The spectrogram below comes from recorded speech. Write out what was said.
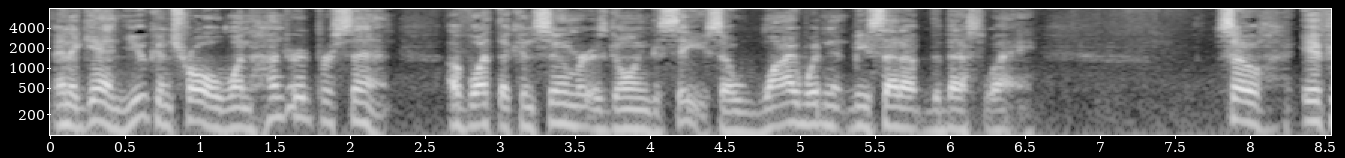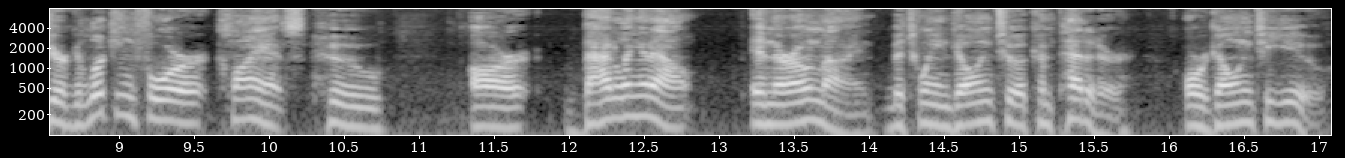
And again, you control 100% of what the consumer is going to see. So why wouldn't it be set up the best way? So if you're looking for clients who are battling it out in their own mind between going to a competitor or going to you,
